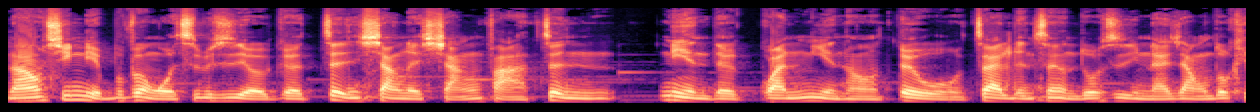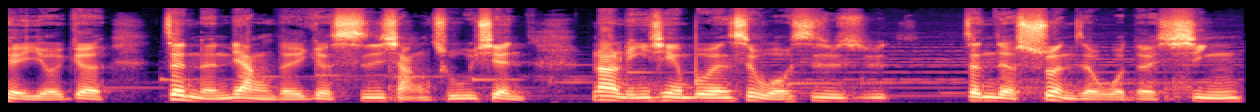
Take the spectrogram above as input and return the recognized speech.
然后心理部分，我是不是有一个正向的想法、正念的观念哦？对我在人生很多事情来讲，我都可以有一个正能量的一个思想出现。那灵性的部分，是我是不是真的顺着我的心？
